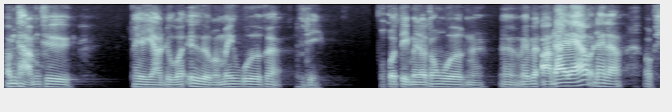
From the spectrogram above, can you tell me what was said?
คำถามคือพยายามดูว่าเออมันไม่ work อะดูดิปกติมันจะต้อง work นะเออไม่เป็นอ่าได้แล้วได้แล้ว โอเค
